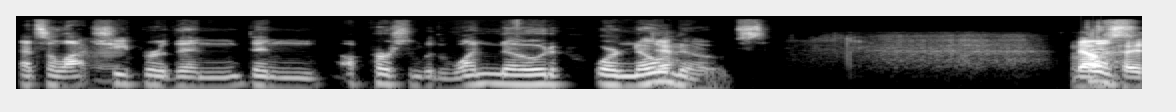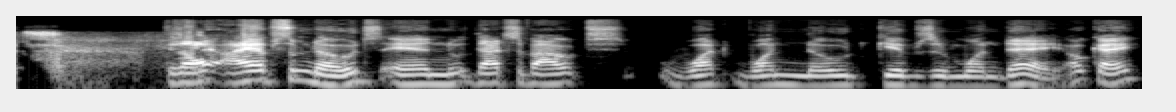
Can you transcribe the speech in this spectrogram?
that's a lot Mhm. cheaper than than a person with one node or no Yeah. nodes. No, it's Because I, I have some nodes, and that's about what one node gives in one day. Okay,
